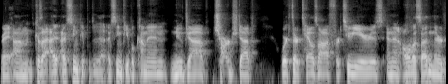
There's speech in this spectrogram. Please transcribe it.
Right. Yeah. Um, cause I, I, I've seen people do that. I've seen people come in, new job, charged up, work their tails off for two years. And then all of a sudden they're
